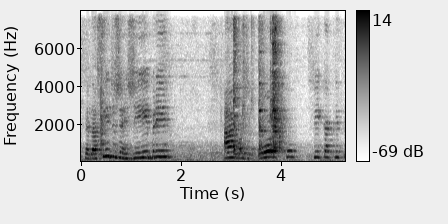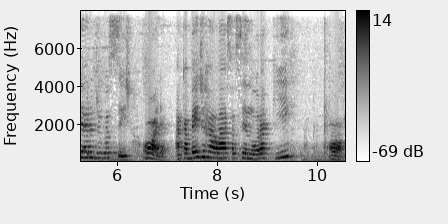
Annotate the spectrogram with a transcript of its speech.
um pedacinho de gengibre, água de coco, fica a critério de vocês. Olha, acabei de ralar essa cenoura aqui, ó,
